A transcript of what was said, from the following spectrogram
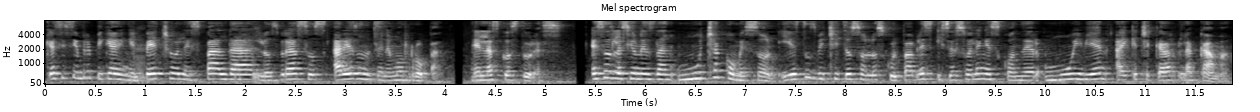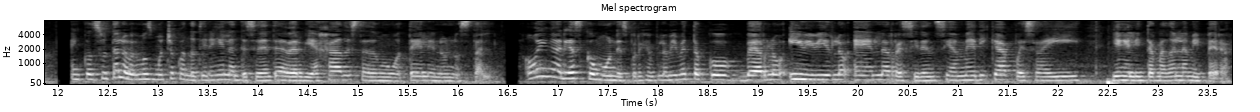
Casi siempre pican en el pecho, la espalda, los brazos, áreas donde tenemos ropa, en las costuras. Esas lesiones dan mucha comezón y estos bichitos son los culpables y se suelen esconder muy bien, hay que checar la cama. En consulta lo vemos mucho cuando tienen el antecedente de haber viajado, estado en un hotel, en un hostal. O en áreas comunes, por ejemplo, a mí me tocó verlo y vivirlo en la residencia médica, pues ahí y en el internado en la Mipera.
